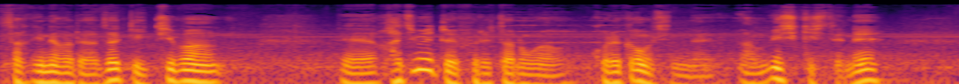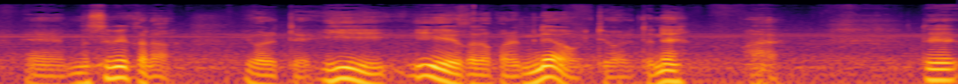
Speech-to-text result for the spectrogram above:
作品の中ではさっき一番、えー、初めて触れたのがこれかもしれない。あの意識してね、えー、娘から言われて「いいいい映画だから見なよ」って言われてね、はい、で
